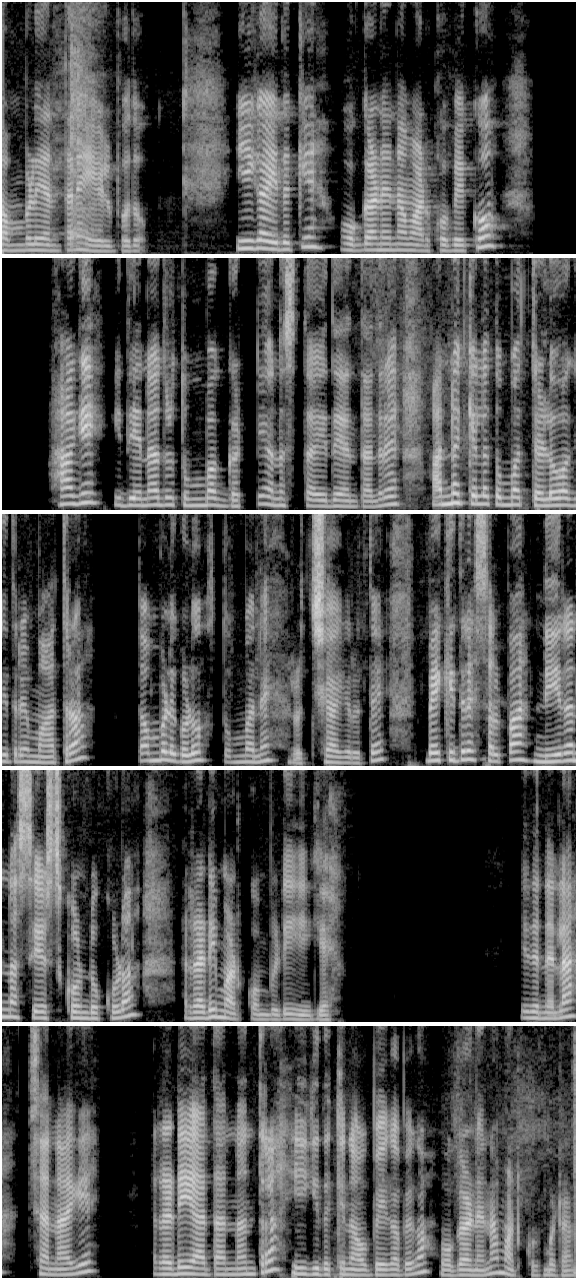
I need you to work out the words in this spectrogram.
ತಂಬುಳಿ ಅಂತಲೇ ಹೇಳ್ಬೋದು. ಈಗ ಇದಕ್ಕೆ ಒಗ್ಗರಣೆನ ಮಾಡ್ಕೋಬೇಕು. ಹಾಗೆ ಇದೇನಾದರೂ ತುಂಬ ಗಟ್ಟಿ ಅನ್ನಿಸ್ತಾ ಇದೆ ಅಂತಂದರೆ ಅನ್ನಕ್ಕೆಲ್ಲ ತುಂಬ ತೆಳುವಾಗಿದ್ದರೆ ಮಾತ್ರ ತಂಬುಳಿಗಳು ತುಂಬಾ ರುಚಿಯಾಗಿರುತ್ತೆ. ಬೇಕಿದ್ದರೆ ಸ್ವಲ್ಪ ನೀರನ್ನು ಸೇರಿಸ್ಕೊಂಡು ಕೂಡ ರೆಡಿ ಮಾಡ್ಕೊಂಬಿಡಿ ಹೀಗೆ. ಇದನ್ನೆಲ್ಲ ಚೆನ್ನಾಗಿ ರೆಡಿ ಆದ ನಂತರ ಈಗ ಇದಕ್ಕೆ ನಾವು ಬೇಗ ಬೇಗ ಒಗ್ಗರಣೆನ ಮಾಡ್ಕೊಂಡ್ಬಿಡೋಣ.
